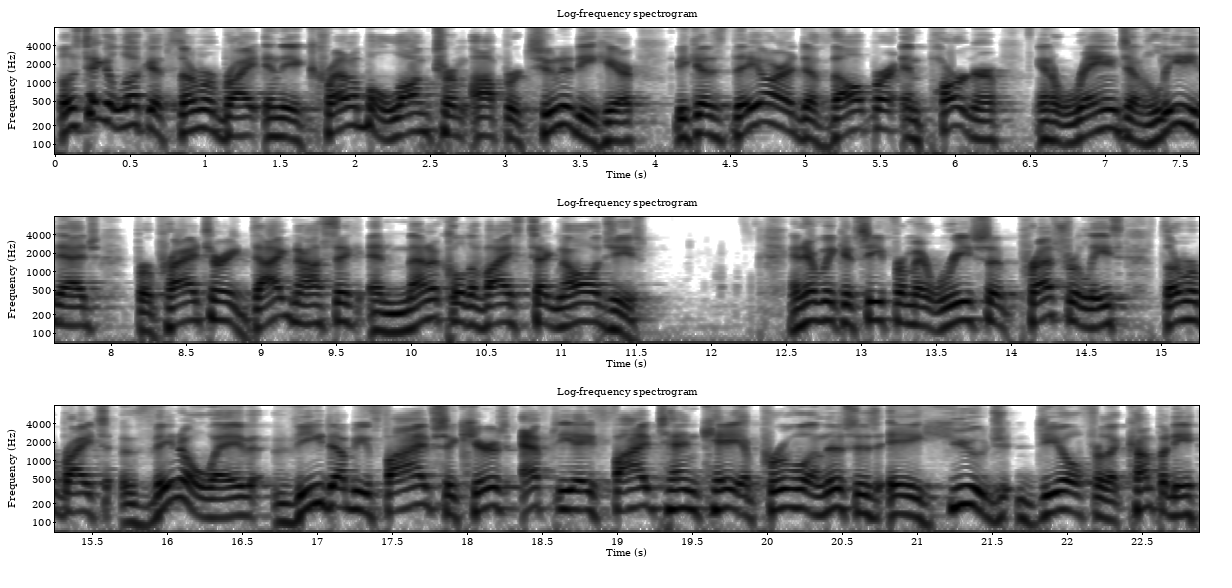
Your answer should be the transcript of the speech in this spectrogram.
But let's take a look at Therma Bright and the incredible long term opportunity here because they are a developer and partner in a range of leading edge proprietary diagnostic and medical device technologies. And here we can see from a recent press release, Therma Bright's VenoWave VW5 secures FDA 510K approval. And this is a huge deal for the company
